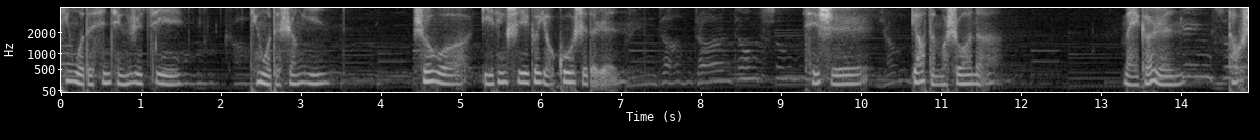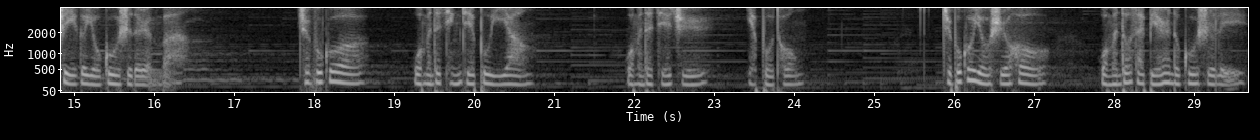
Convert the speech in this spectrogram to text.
听我的心情日记，听我的声音，说我一定是一个有故事的人。”其实，要怎么说呢？每个人都是一个有故事的人吧。只不过，我们的情节不一样，我们的结局也不同。只不过有时候，我们都在别人的故事里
